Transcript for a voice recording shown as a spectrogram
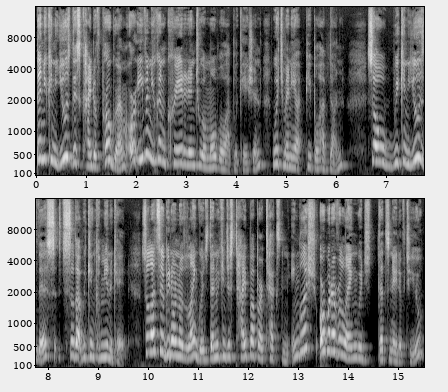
then you can use this kind of program or even you can create it into a mobile application, which many uh, people have done. So we can use this so that we can communicate. So let's say we don't know the language, then we can just type up our text in English or whatever language that's native to you,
